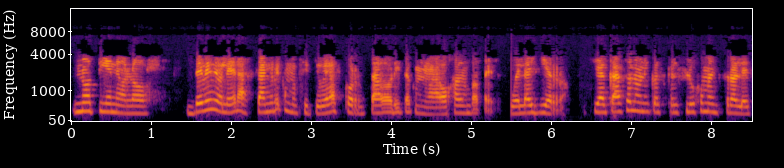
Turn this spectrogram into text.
no tiene olor. Debe de oler a sangre como si te hubieras cortado ahorita con la hoja de un papel. Huele a hierro. Si acaso lo único es que el flujo menstrual es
